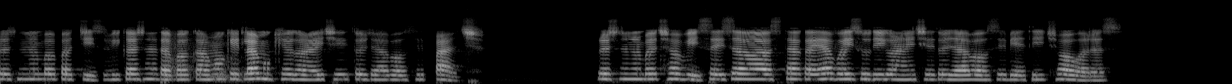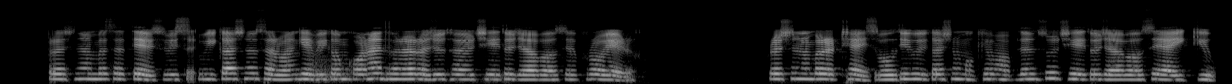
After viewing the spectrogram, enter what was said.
પ્રશ્ન નંબર પચીસ. વિકાસના તબક્કામાં કેટલા મુખ્ય ગણાય છે? તો જવાબ આવશે પાંચ. પ્રશ્ન નંબર છવ્વીસ. શૈશવાવસ્થા કયા વય સુધી ગણાય છે? તો જવાબ આવશે બેથી છ વર્ષ. પ્રશ્ન નંબર સત્યાવીસ. વિકાસનો સર્વાંગી અભિગમ કોના દ્વારા રજૂ થયો છે? તો જવાબ આવશે ફ્રોએડ પ્રશ્ન નંબર અઠ્યાવીસ. બૌદ્ધિક વિકાસનું મુખ્ય માપદંડ શું છે? તો જવાબ આવશે આઈક્યુ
